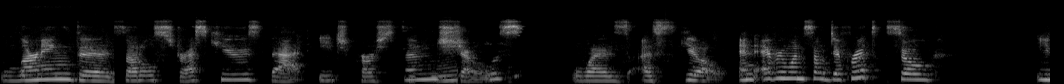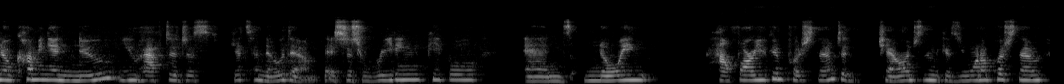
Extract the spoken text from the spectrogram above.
learning the subtle stress cues that each person mm-hmm. shows was a skill. And everyone's so different. So, you know, coming in new, you have to just get to know them. It's just reading people and knowing how far you can push them to challenge them because you want to push them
